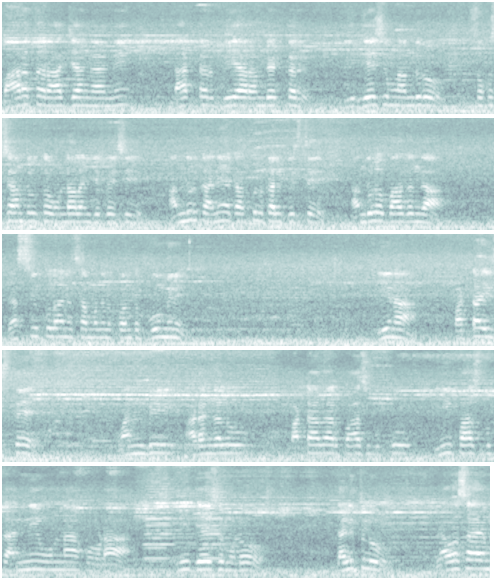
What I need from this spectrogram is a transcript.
భారత రాజ్యాంగాన్ని డాక్టర్ బిఆర్ అంబేద్కర్ ఈ దేశంలో అందరూ సుఖశాంతులతో ఉండాలని చెప్పేసి అందరికి అనేక హక్కులు కల్పిస్తే అందులో భాగంగా ఎస్సీ కులానికి సంబంధించిన కొంత భూమిని ఈయన పట్టా ఇస్తే వన్ బి అడంగలు పట్టాదారు పాస్బుక్ ఈ పాస్బుక్ అన్నీ ఉన్నా కూడా ఈ దేశంలో దళితులు వ్యవసాయం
